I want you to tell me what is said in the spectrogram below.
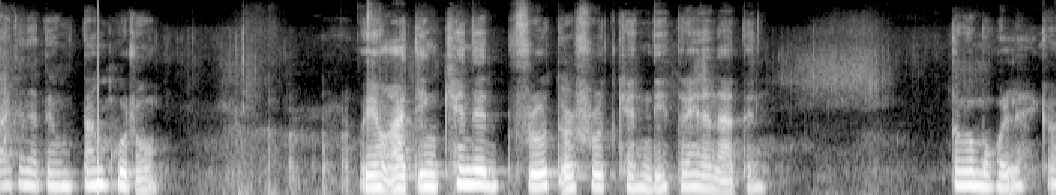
Atin natin yung tanghuro. O yung ating candied fruit or fruit candy. Try na natin. Ito mo kulay ko.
